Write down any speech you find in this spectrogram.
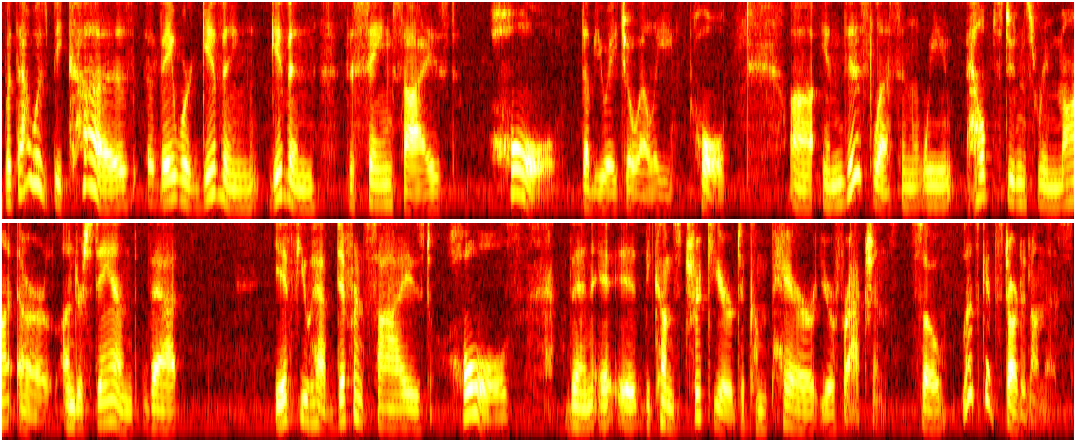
but that was because they were giving, given the same sized whole, W H O L E, whole. Uh, in this lesson, we help students remind, or understand that if you have different sized wholes, then it, it becomes trickier to compare your fractions. So let's get started on this.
